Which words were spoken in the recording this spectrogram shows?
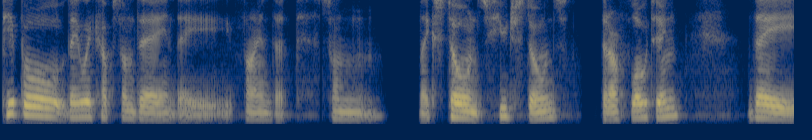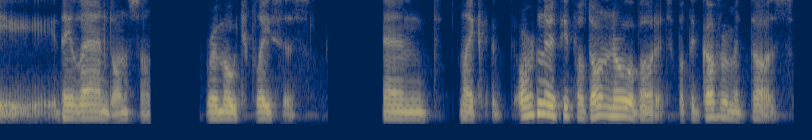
people they wake up someday and they find that some like stones, huge stones that are floating, they they land on some remote places. And like ordinary people don't know about it, but the government does.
